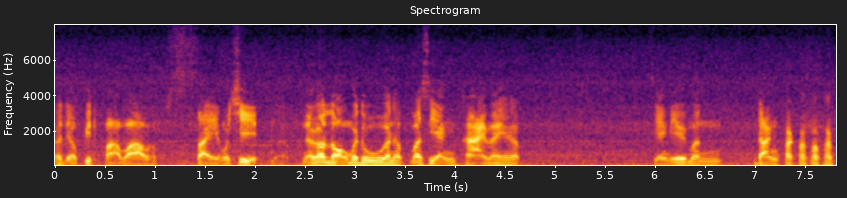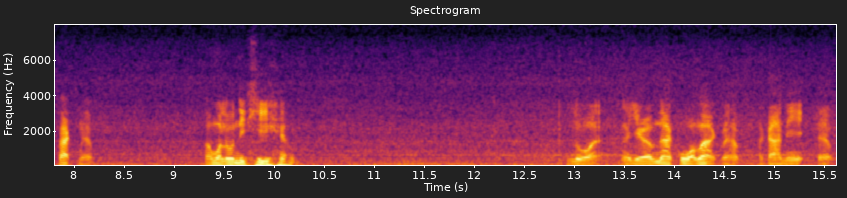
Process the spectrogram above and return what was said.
ก็เดี๋ยวปิดฝาวาล์วครับ ใส่หัวฉีดนะครับแล้วก็ลองมาดูกันครับ ว่าเสียงหายไหมครับ เสียงที่มันดังฟักฟักฟักฟักฟักนะครับต้องมาลุ้นอีกทีครับรั่วเยอะน่ากลัวมากนะครับ อาการนี้นะครับ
